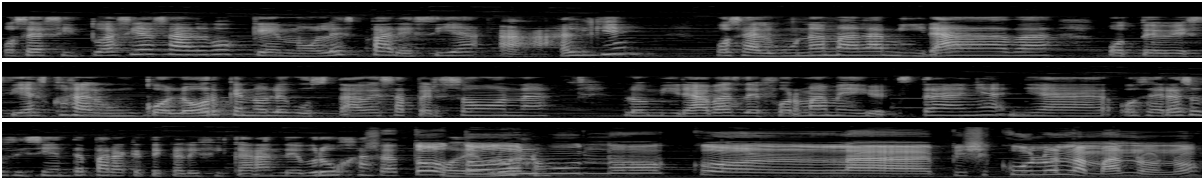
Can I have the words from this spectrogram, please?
O sea, si tú hacías algo que no les parecía a alguien, o sea, alguna mala mirada, o te vestías con algún color que no le gustaba a esa persona, lo mirabas de forma medio extraña, ya, o sea, era suficiente para que te calificaran de bruja. O sea, todo el mundo con la pichiculo en la mano, ¿no?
